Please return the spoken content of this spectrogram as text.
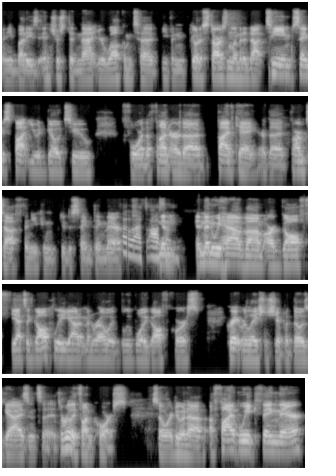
anybody's interested in that, you're welcome to even go to starsunlimited.team, same spot you would go to for the fun or the 5K or the farm tough, then you can do the same thing there. Oh, that's And awesome. then, and then we have um, our golf. Yeah, it's a golf league out at Monroe with Blue Boy Golf Course. Great relationship with those guys, and it's a it's a really fun course. So we're doing a, a five week thing there,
